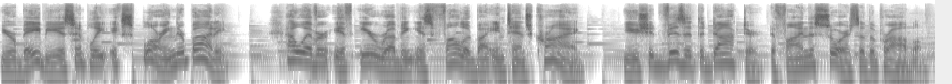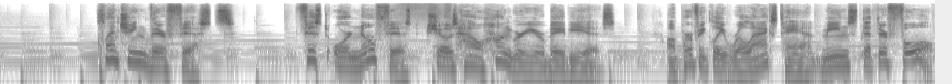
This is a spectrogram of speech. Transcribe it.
Your baby is simply exploring their body. However, if ear rubbing is followed by intense crying, you should visit the doctor to find the source of the problem. Clenching their fists. Fist or no fist shows how hungry your baby is. A perfectly relaxed hand means that they're full,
